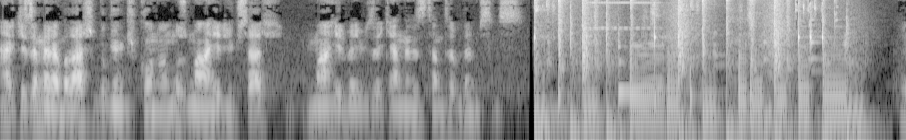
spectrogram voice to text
Herkese merhabalar. Bugünkü konuğumuz Mahir Yüksel. Mahir Bey bize kendinizi tanıtabilir misiniz? E,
